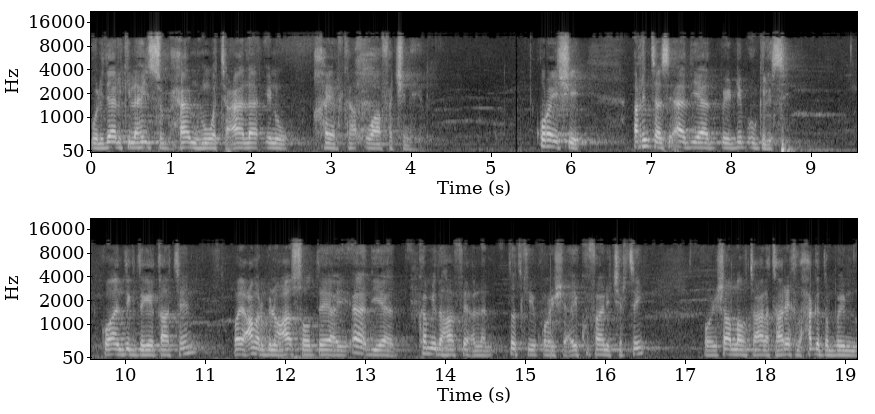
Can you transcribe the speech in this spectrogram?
walidaalika ilaahay subxaanahu wa tacaala inuu khayrka waafajinayo. Qurayshi arintaasi aada iyo aada bay dhib u gelisay go'aan deg degay qaateen. Waayo camar binu caasoo dee ay aada iyo aada ka mid ahaa ficlan dadkii qurayshi ay ku faani jirtay. Oo insha allahu tacaala taariikhda xagga dambaynu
